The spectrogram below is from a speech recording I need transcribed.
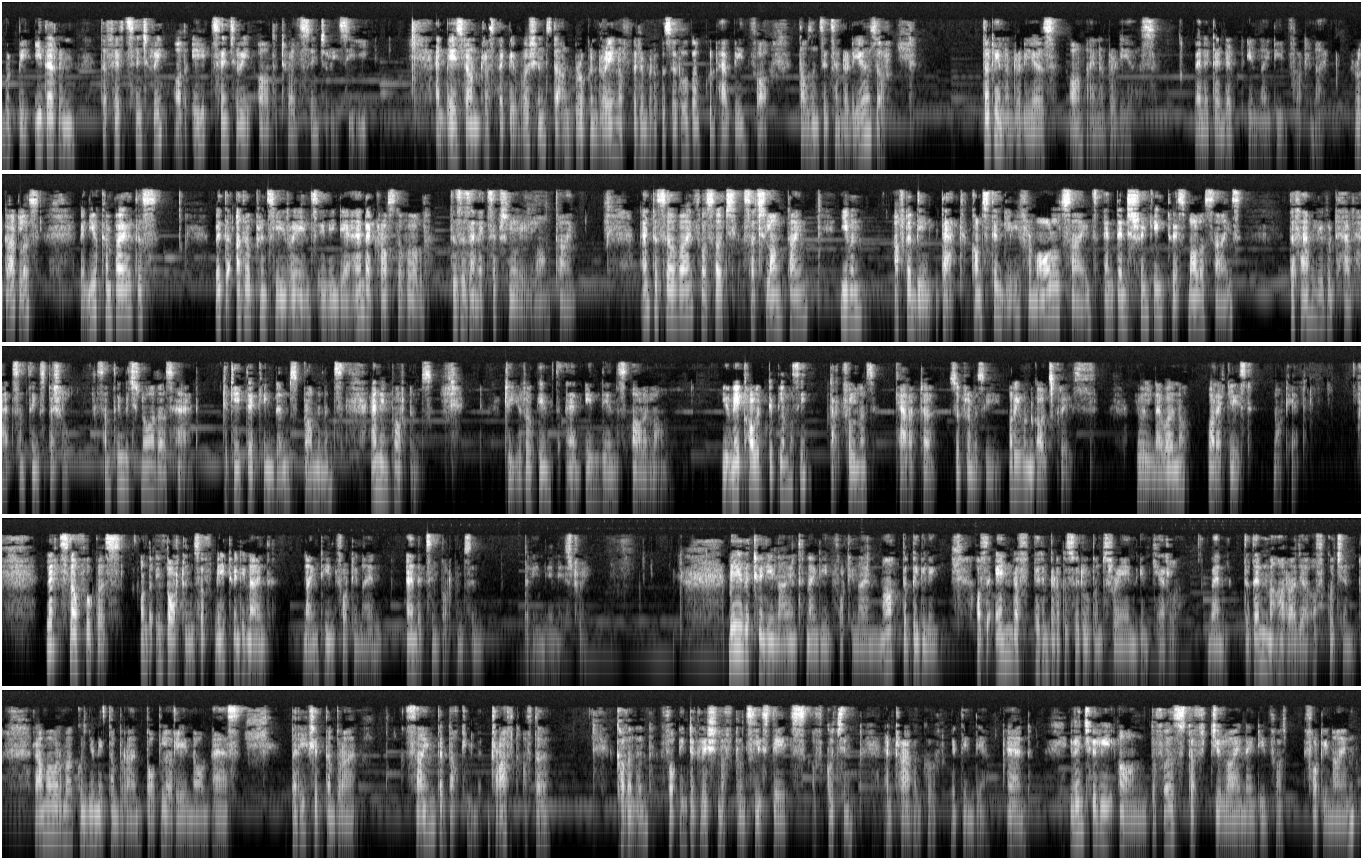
would be either in the 5th century or the 8th century or the 12th century CE. And based on respective versions, the unbroken reign of Swarupam could have been for 1600 years or 1300 years or 900 years when it ended in 1949. Regardless, when you compare this with the other princely reigns in India and across the world, this is an exceptionally long time and to survive for such such long time even after being attacked constantly from all sides and then shrinking to a smaller size the family would have had something special something which no others had to keep their kingdom's prominence and importance to Europeans and Indians all along. You may call it diplomacy, tactfulness, character, supremacy, or even God's grace. You will never know, or at least not yet. Let us now focus on the importance of May 29, 1949 and its importance in the Indian history. May the 29th, 1949 marked the beginning of the end of Swarupam's reign in Kerala when the then Maharaja of Cochin, Ramavarma Kunjuni popularly known as Parikshit Thampuran, signed the document draft of the covenant for integration of princely states of Cochin and Travancore with India and eventually on the 1st of July 1949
